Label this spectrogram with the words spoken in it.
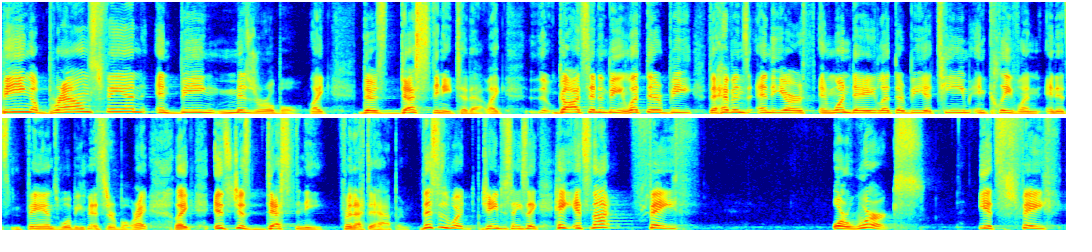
being a Browns fan and being miserable. Like there's destiny to that. Like God said in the beginning, let there be the heavens and the earth, and one day let there be a team in Cleveland and its fans will be miserable, right? Like it's just destiny for that to happen. This is what James is saying. He's saying, hey, it's not faith or works, it's faith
